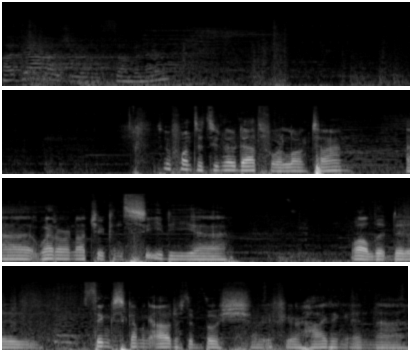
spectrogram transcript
Adagio, summoner. So I've wanted to know that for a long time. Uh, whether or not you can see the uh, well the the things coming out of the bush, or if you're hiding in uh,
